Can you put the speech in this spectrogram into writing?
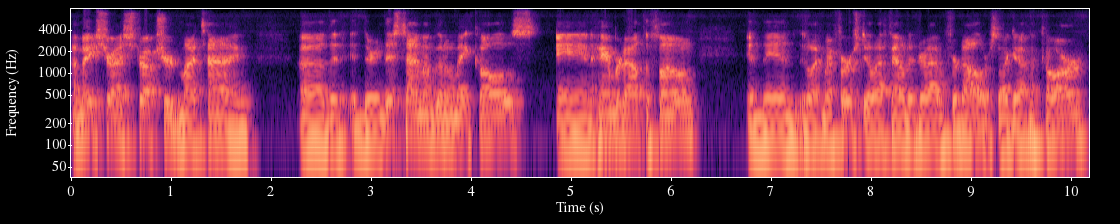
I made sure I structured my time. Uh, that during this time I'm going to make calls and hammered out the phone. And then, like my first deal, I found it driving for dollars. So I got in the car,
